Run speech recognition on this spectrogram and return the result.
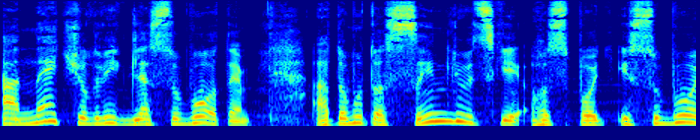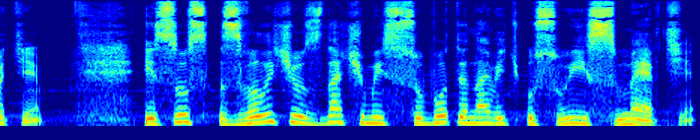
а не чоловік для суботи, а тому то син людський, Господь і суботі. Ісус звеличив значимість суботи навіть у своїй смерті.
